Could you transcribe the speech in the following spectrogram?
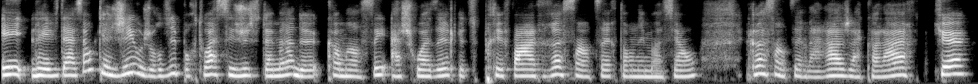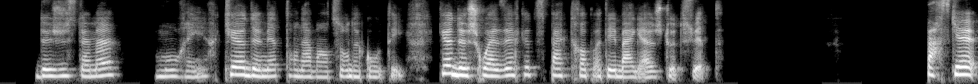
Et l'invitation que j'ai aujourd'hui pour toi, c'est justement de commencer à choisir que tu préfères ressentir ton émotion, ressentir la rage, la colère, que de justement mourir, que de mettre ton aventure de côté, que de choisir que tu pacteras pas tes bagages tout de suite. Parce que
